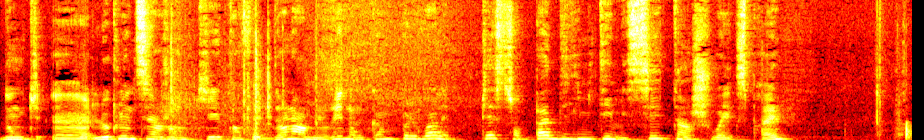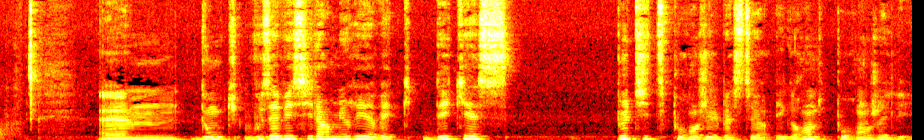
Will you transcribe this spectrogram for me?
Donc euh, le clone sergent qui est en fait dans l'armurerie. Donc comme vous pouvez le voir, les pièces ne sont pas délimitées, mais c'est un choix exprès. Euh, donc vous avez ici l'armurerie avec des caisses petites pour ranger le blaster et grandes pour ranger les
